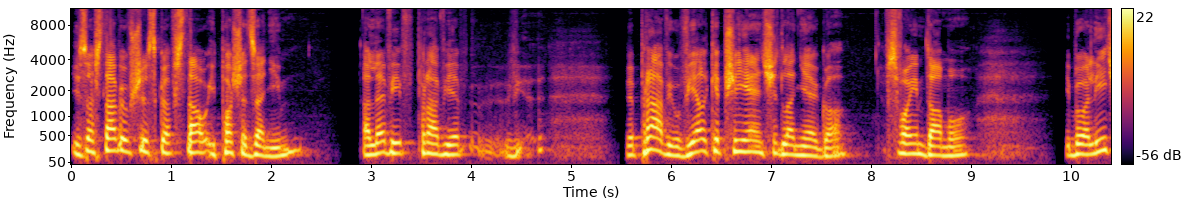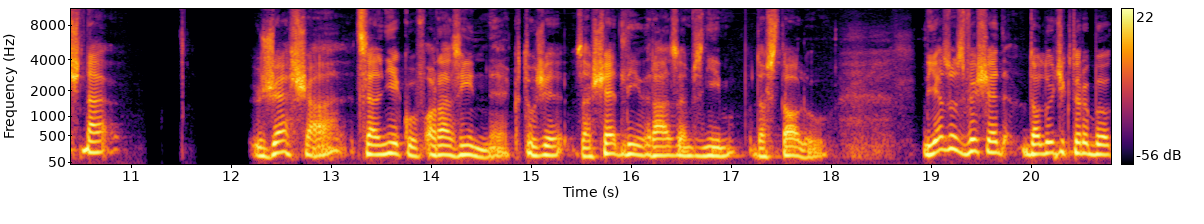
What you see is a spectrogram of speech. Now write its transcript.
I zostawił wszystko, wstał i poszedł za nim. A Lewi wprawie, wyprawił wielkie przyjęcie dla niego w swoim domu. I była liczna rzesza celników oraz innych, którzy zasiedli razem z nim do stolu. Jezus wyszedł do ludzi, którzy byli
